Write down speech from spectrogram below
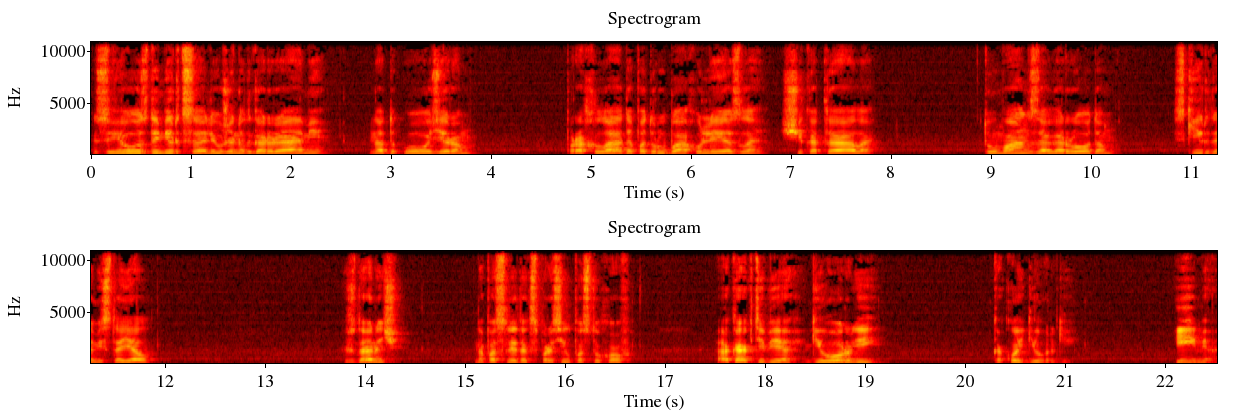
Звезды мерцали уже над горами, над озером. Прохлада под рубаху лезла, щекотала. Туман за огородом с кирдами стоял. «Жданыч?» – напоследок спросил Пастухов. «А как тебе, Георгий?» «Какой Георгий?» «Имя.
